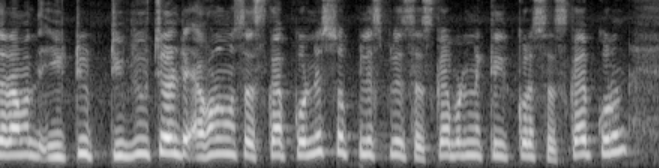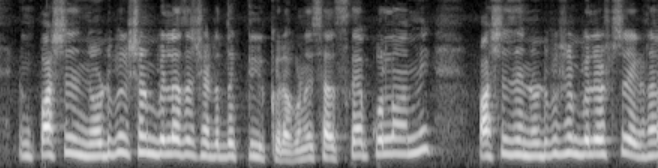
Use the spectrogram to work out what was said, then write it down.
যারা আমাদের ইউটিউব টিভিউ চ্যানেলটি এখনও সাবস্ক্রাইব করেনি সো প্লিজ প্লিজ সাবস্ক্রাইব বাটনে ক্লিক করে সাবস্ক্রাইব করুন। এবং পাশে যে নোটিফিকেশন বেল আছে, সেটাতে ক্লিক করে রাখুন। সাবস্ক্রাইব করলাম আমি, পাশে যে নোটিফিকেশন বেল আসছে, এখানে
